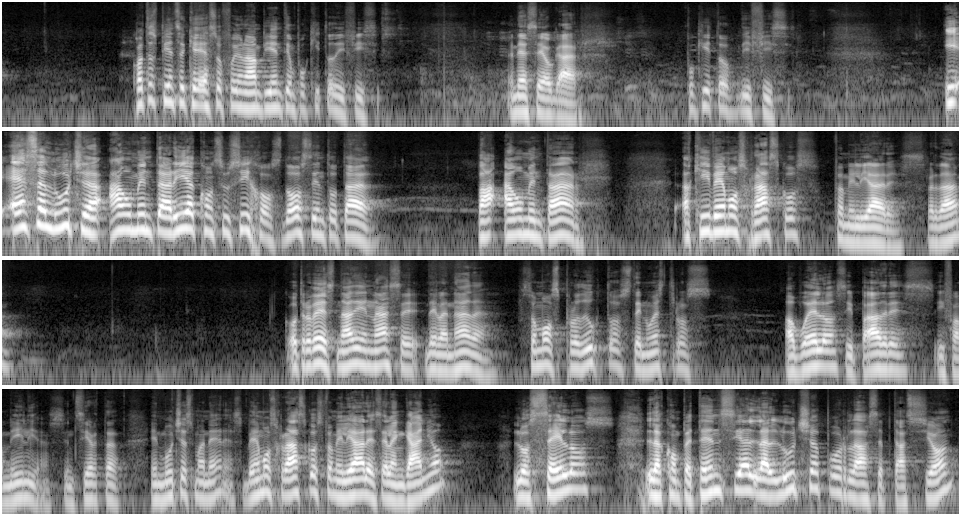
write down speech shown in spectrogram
¿Cuántos piensan que eso fue un ambiente un poquito difícil en ese hogar? Un poquito difícil. Y esa lucha aumentaría con sus hijos, dos en total. Va a aumentar. Aquí vemos rasgos familiares, ¿verdad? Otra vez, nadie nace de la nada. Somos productos de nuestros abuelos y padres y familias en cierta en muchas maneras. Vemos rasgos familiares, el engaño, los celos, la competencia, la lucha por la aceptación,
